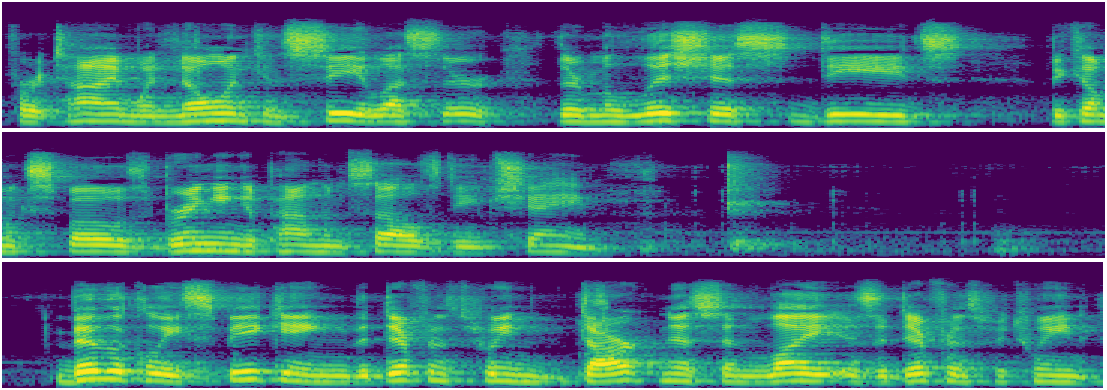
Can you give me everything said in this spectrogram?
For a time when no one can see, lest their, their malicious deeds become exposed, bringing upon themselves deep shame. Biblically speaking, the difference between darkness and light is the difference between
